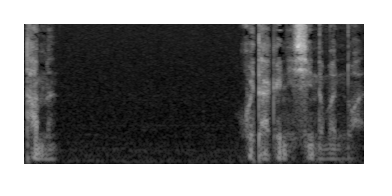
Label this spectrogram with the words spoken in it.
他们会带给你新的温暖。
